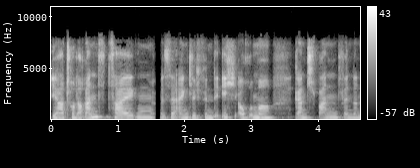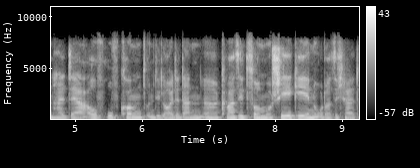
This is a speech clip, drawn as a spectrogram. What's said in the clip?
ja, Toleranz zeigen. Ist ja eigentlich, finde ich, auch immer ganz spannend, wenn dann halt der Aufruf kommt und die Leute dann äh, quasi zur Moschee gehen oder sich halt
